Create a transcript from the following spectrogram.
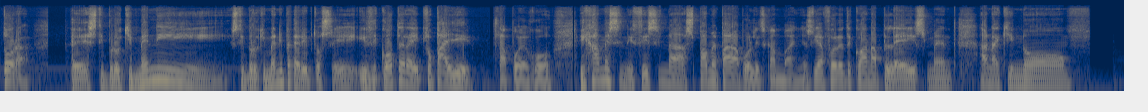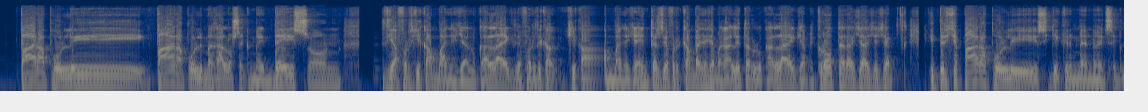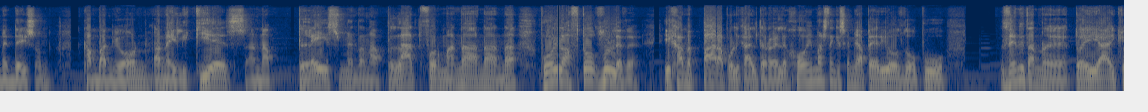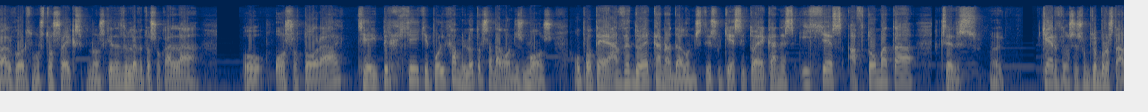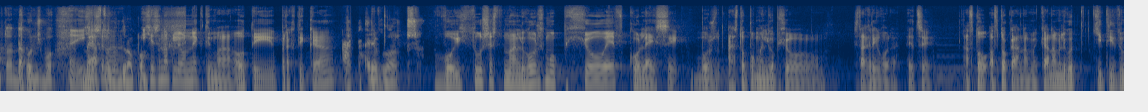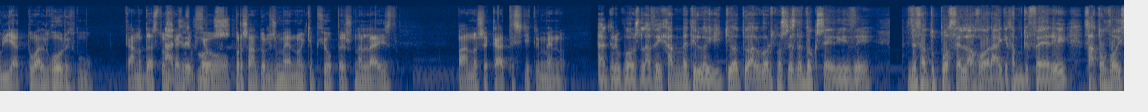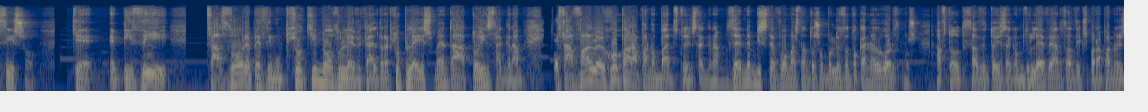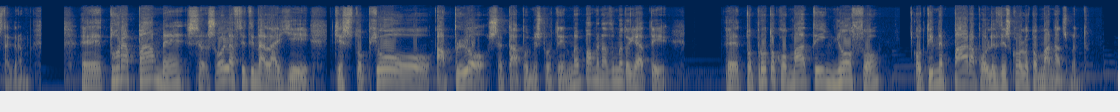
Τώρα ε, στην, προκειμένη, στην προκειμένη περίπτωση ειδικότερα οι πιο παλιοί θα πω εγώ είχαμε συνηθίσει να σπάμε πάρα πολύ τις καμπάνιες. Διαφορετικό ανα placement, ανα κοινό πάρα πολύ, πάρα πολύ μεγάλο segmentation διαφορετική καμπάνια για lookalike, διαφορετική καμπάνια για interest, διαφορετική καμπάνια για μεγαλύτερα lookalike, για μικρότερα, για, για, για... υπήρχε πάρα πολύ συγκεκριμένο έτσι, segmentation καμπανιών, ανα ηλικίες, ανα placement, ανα platform, ανα, ανα, ανα, που όλο αυτό δούλευε. Είχαμε πάρα πολύ καλύτερο έλεγχο, ήμασταν και σε μια περίοδο που δεν ήταν ε, το AI και ο αλγόριθμος τόσο έξυπνος και δεν δούλευε τόσο καλά ο- όσο τώρα και υπήρχε και πολύ χαμηλότερος ανταγωνισμός οπότε αν δεν το έκανε ο ανταγωνιστής σου και εσύ το έκανες είχες αυτόματα ξέρεις ε, κέρδος, ήσουν πιο μπροστά από τον ανταγωνισμό Ναι, με είχες αυτόν ένα, τον τρόπο Είχες ένα πλεονέκτημα ότι πρακτικά ακριβώς βοηθούσες τον αλγόριθμο πιο εύκολα εσύ. Μπορείς, ας το πούμε λίγο πιο στα γρήγορα, έτσι. Αυτό, αυτό κάναμε. Κάναμε λίγο και τη δουλειά του αλγόριθμου. Κάνοντας τον κάτι πιο Ακριβώς. προσανατολισμένο και πιο personalized πάνω σε κάτι συγκεκριμένο. Ακριβώς, δηλαδή είχαμε τη λογική ότι ο αλγόριθμος ξέρεις, δεν το ξέρει ήδη δεν θα του πω θέλω αγορά και θα μου τη φέρει θα τον βοηθήσω και επειδή θα δω ρε παιδί μου ποιο κοινό δουλεύει καλύτερα, ποιο placement, α, το Instagram. Και θα βάλω εγώ παραπάνω budget στο Instagram. Δεν εμπιστευόμασταν τόσο πολύ ότι θα το κάνει ο αλγόριθμος αυτό. Ότι θα δει το Instagram δουλεύει, άρα θα δείξει παραπάνω Instagram. Ε, τώρα πάμε σε, σε όλη αυτή την αλλαγή και στο πιο απλό setup που εμείς προτείνουμε πάμε να δούμε το γιατί. Ε, το πρώτο κομμάτι νιώθω ότι είναι πάρα πολύ δύσκολο το management.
